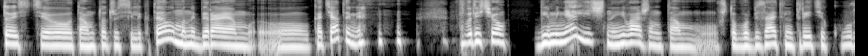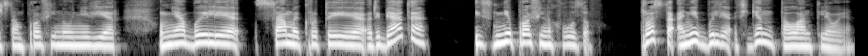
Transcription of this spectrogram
То есть э, там тот же Selectel мы набираем э, котятами, причем для меня лично не важно там, чтобы обязательно третий курс, там, профильный универ. У меня были самые крутые ребята из непрофильных вузов. Просто они были офигенно талантливые.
